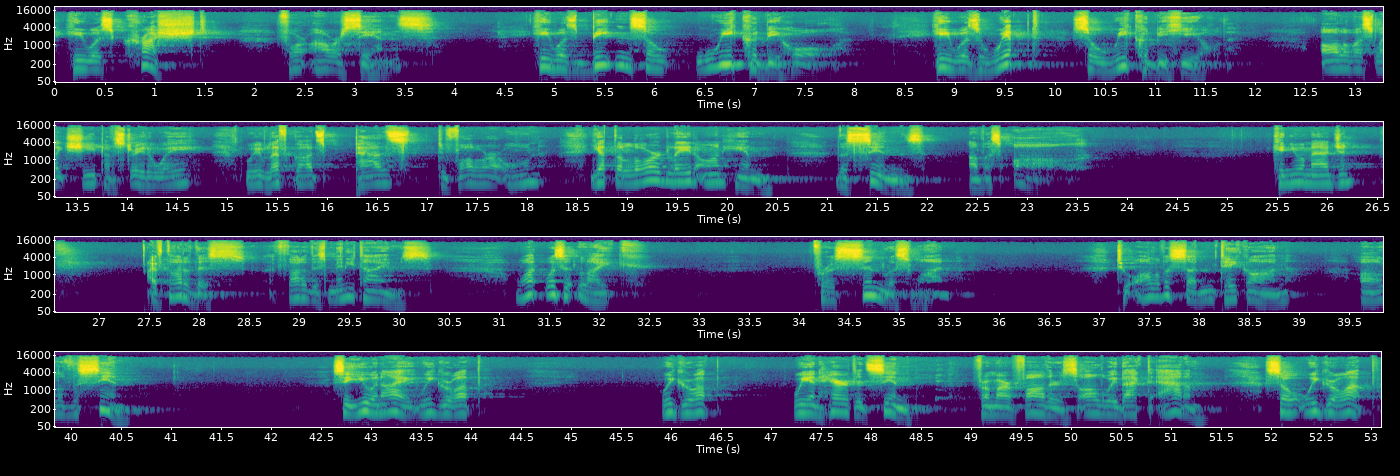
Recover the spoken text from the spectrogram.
he was crushed for our sins, he was beaten so we could be whole, he was whipped so we could be healed. All of us, like sheep, have strayed away. We've left God's paths to follow our own. Yet the Lord laid on him the sins of us all. Can you imagine? I've thought of this. I've thought of this many times. What was it like for a sinless one to all of a sudden take on all of the sin. See, you and I, we grew up, we grew up, we inherited sin from our fathers all the way back to Adam. So we grow up.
